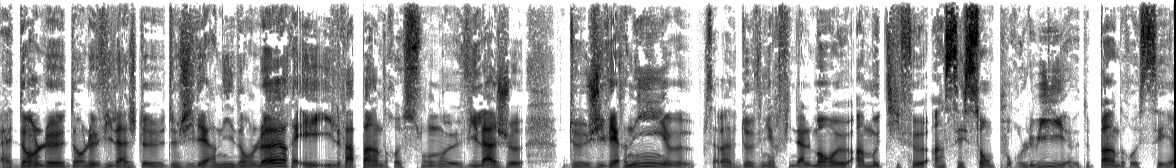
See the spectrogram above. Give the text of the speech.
euh, dans le, dans le village de, Giverny, dans l'Eure, et il va peindre son village de Giverny. Ça va devenir finalement un motif incessant pour lui, de peindre ses,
